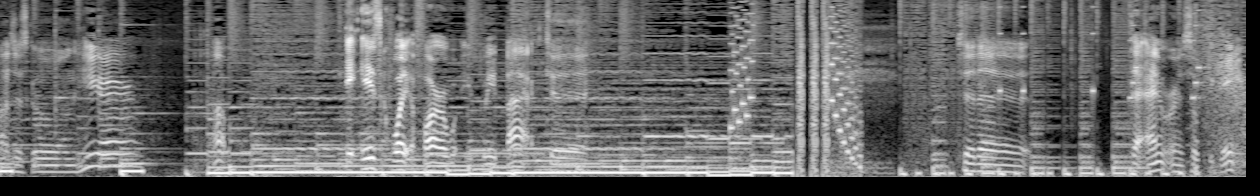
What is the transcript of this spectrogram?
I'll just go on here. Up. It is quite a far way back to to the the entrance of the game.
